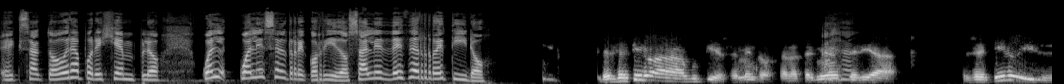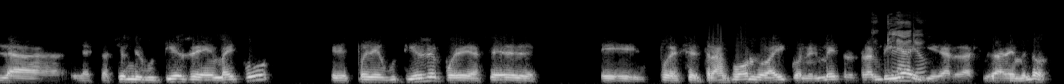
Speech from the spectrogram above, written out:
Exacto. Ahora, por ejemplo, ¿cuál, cuál es el recorrido? ¿Sale desde Retiro? Desde Retiro a Gutiérrez, Mendoza. La terminal sería Retiro y la, la estación de Gutiérrez en Maipú, que después de Gutiérrez puede hacer eh, puede ser transbordo ahí con el metro tranvía y llegar a la ciudad de Mendoza.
